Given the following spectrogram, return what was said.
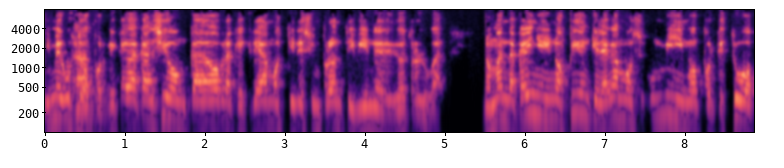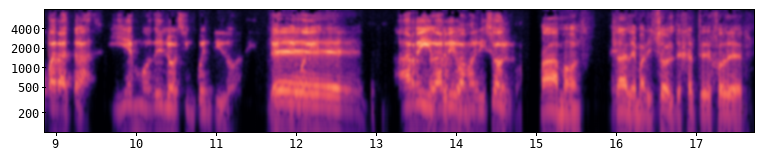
Y me gustó, Ah. porque cada canción, cada obra que creamos tiene su impronta y viene desde otro lugar. Nos manda cariño y nos piden que le hagamos un mimo porque estuvo para atrás, y es modelo 52. Este, bueno, eh, arriba, no te arriba, pongas. Marisol. Vamos, dale Marisol, dejate de joder.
